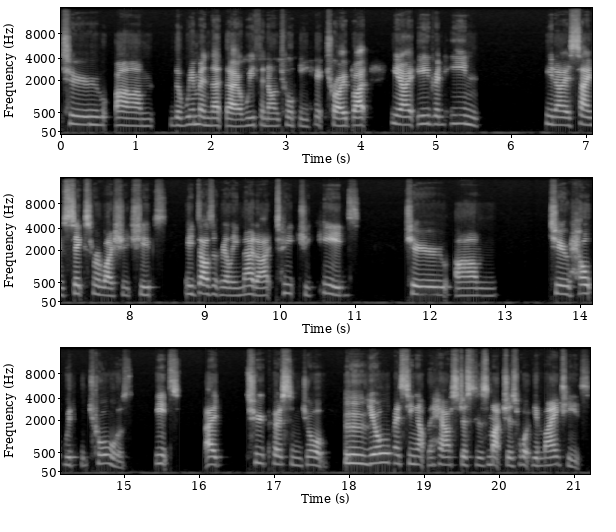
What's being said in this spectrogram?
to um, the women that they are with and i'm talking hetero but you know even in you know same sex relationships it doesn't really matter. Teach your kids to um, to help with the chores. It's a two person job. You're messing up the house just as much as what your mate is,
